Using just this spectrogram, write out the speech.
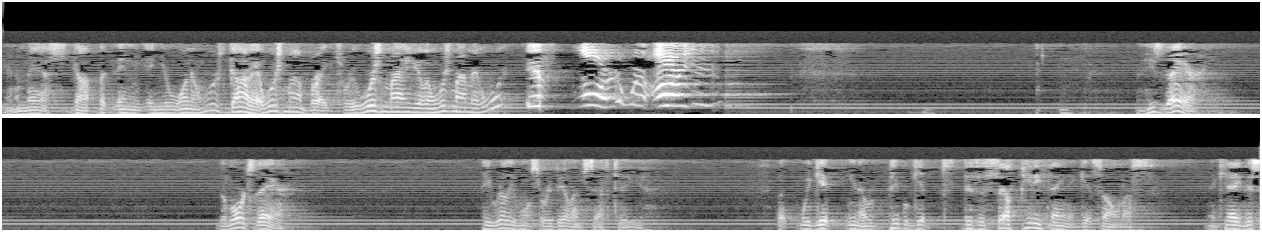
You're in a mess. God, but and, and you're wondering, where's God at? Where's my breakthrough? Where's my healing? Where's my miracle? If Lord? Where are you? And He's there. The Lord's there. He really wants to reveal Himself to you. But we get, you know, people get, there's a self pity thing that gets on us. Okay? This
